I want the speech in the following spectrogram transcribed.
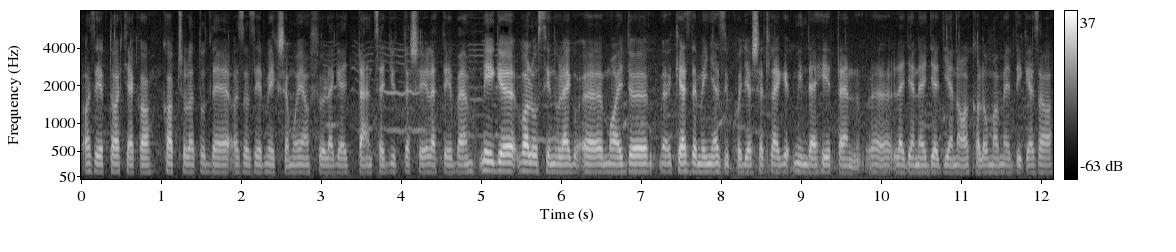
azért tartják a kapcsolatot, de az azért mégsem olyan, főleg egy tánc együttes életében. Még valószínűleg majd kezdeményezzük, hogy esetleg minden héten legyen egy-egy ilyen alkalom, ameddig ez a,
